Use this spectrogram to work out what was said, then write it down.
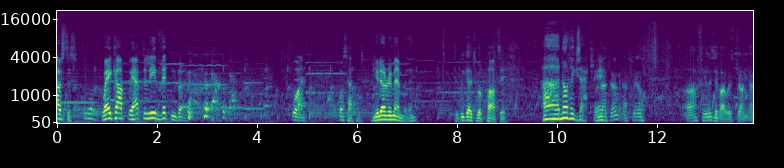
Faustus, wake up. We have to leave Wittenberg. Why? What's happened? You don't remember, then? Did we go to a party? Ah, not exactly. Was I drunk? I feel. Oh, I feel as if I was drunk. I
